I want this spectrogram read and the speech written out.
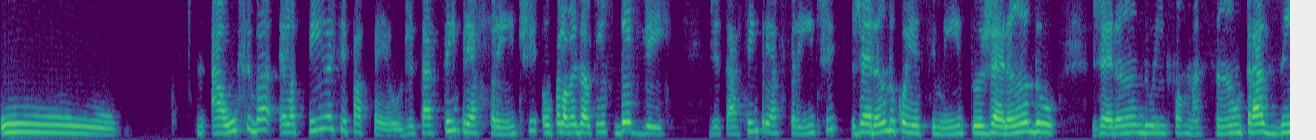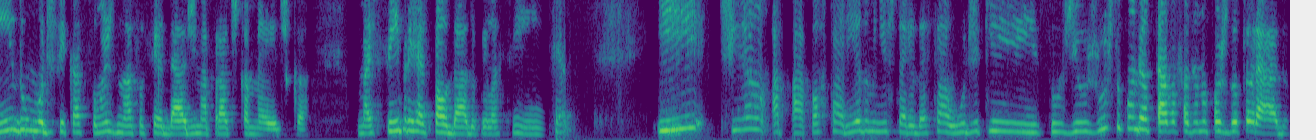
o, a UFBA ela tem esse papel de estar sempre à frente, ou pelo menos ela tem esse dever de estar sempre à frente, gerando conhecimento, gerando gerando informação, trazendo modificações na sociedade, na prática médica, mas sempre respaldado pela ciência. E tinha a, a portaria do Ministério da Saúde que surgiu justo quando eu estava fazendo pós-doutorado.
